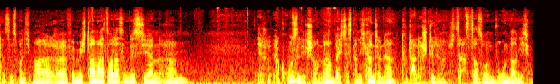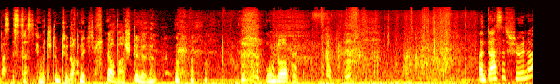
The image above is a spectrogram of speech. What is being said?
Das ist manchmal, äh, für mich damals war das ein bisschen ähm, ja, gruselig schon, ne? weil ich das gar nicht kannte. Ne? Totale Stille. Ich saß da so im Wohnwagen, ich denke, was ist das? Irgendwas stimmt hier doch nicht. Ja, war Stille. Ne? Unglaublich. Und das ist schöner,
